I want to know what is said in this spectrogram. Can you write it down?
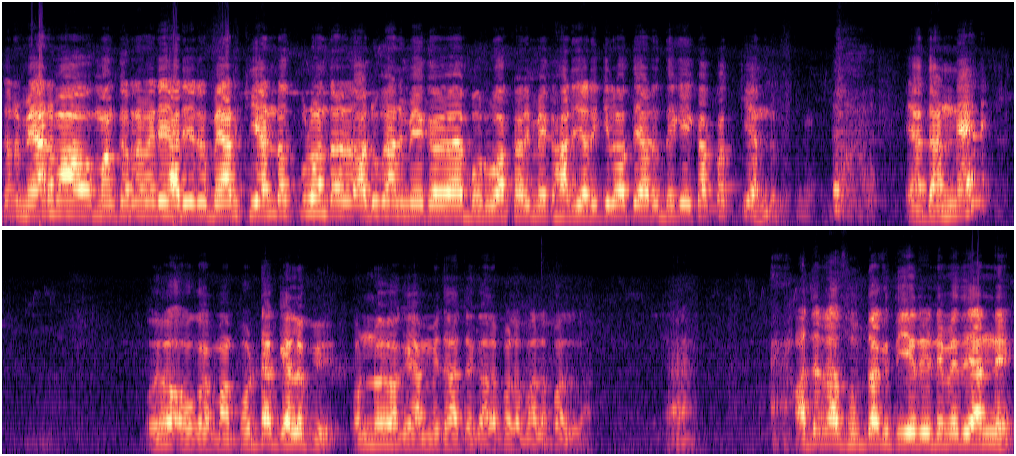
එතකොට මෙයාට මම මං කරන වැඩේ හරියට මෙයාට කියන්නවත් පුළුවන් අඩු ගන්න මේක බොරුවක් හරි මේක හරි හරි කියලාවත් එයාට දෙක එකක්වත් කියන්න බෑ. එයා දන්නේ නෑනේ. ඔය ඕක මම පොඩ්ඩක් ගැලපුවේ. ඔන්න ඔය වගේ අම්මේ තාත්තේ ගලපලා බලපල්ලා. ඈ අදට සුද්දාගේ තීරේ නෙමෙයිද යන්නේ.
